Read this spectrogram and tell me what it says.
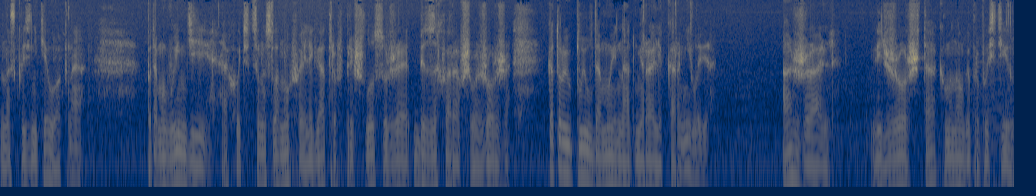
на сквозняке у окна. Потому в Индии охотиться на слонов и аллигаторов пришлось уже без захворавшего Жоржа, который уплыл домой на адмирале Корнилове. А жаль, ведь Жорж так много пропустил.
